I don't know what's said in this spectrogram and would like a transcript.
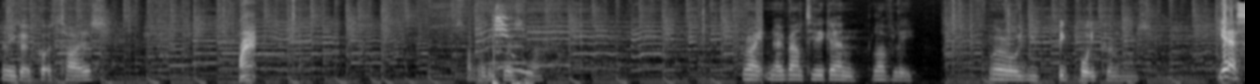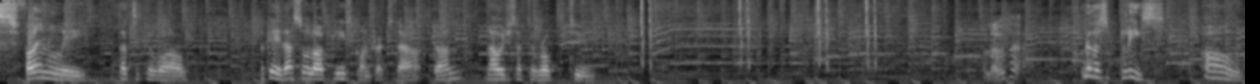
There we go, got his tyres. It's not be close enough. Right, no bounty again. Lovely. Where are all you big boy criminals? Yes, finally! That took a while. Okay, that's all our police contracts out, done. Now we just have to rob the tomb. Hello there. Oh, no, that's a police. Oh.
